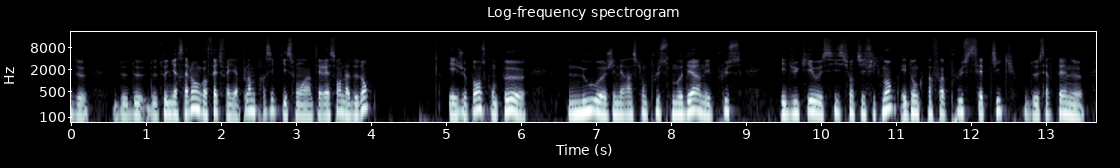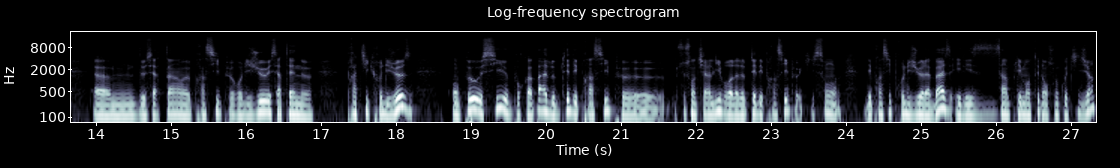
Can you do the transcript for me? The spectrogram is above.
de, de, tenir sa langue, en fait. Il y a plein de principes qui sont intéressants là-dedans. Et je pense qu'on peut, nous, génération plus moderne et plus éduqués aussi scientifiquement et donc parfois plus sceptiques de certaines euh, de certains euh, principes religieux et certaines euh, pratiques religieuses, on peut aussi, pourquoi pas, adopter des principes, se sentir libre d'adopter des principes qui sont des principes religieux à la base et les implémenter dans son quotidien.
